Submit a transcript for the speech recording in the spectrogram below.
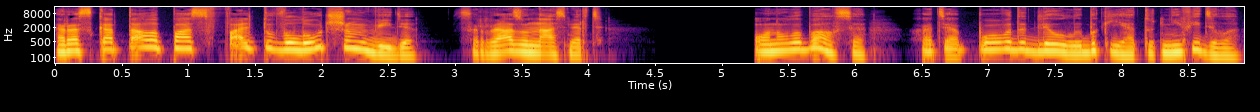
Раскатала по асфальту в лучшем виде, сразу насмерть. Он улыбался, хотя повода для улыбок я тут не видела.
